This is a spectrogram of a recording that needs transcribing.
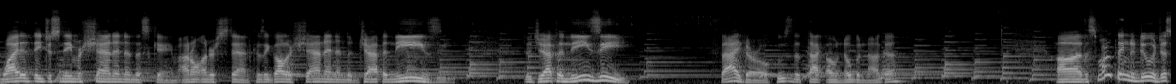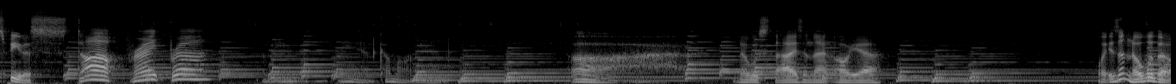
Why did they just name her Shannon in this game? I don't understand. Because they call her Shannon in the Japanese. The Japanese. Thigh girl. Who's the thigh? Oh, Nobunaga. Uh, the smart thing to do would just be to stop, right, bruh? I mean, man, come on, man. Ah, Nobu's thighs and that. Oh yeah. Wait, isn't Nobu the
